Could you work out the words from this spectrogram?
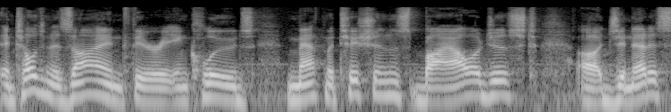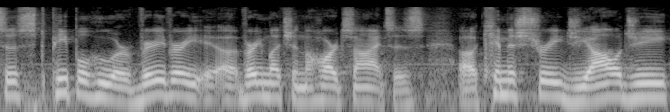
intelligent design theory includes mathematicians, biologists, uh, geneticists, people who are very very uh, very much in the hard sciences, uh, chemistry, geology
